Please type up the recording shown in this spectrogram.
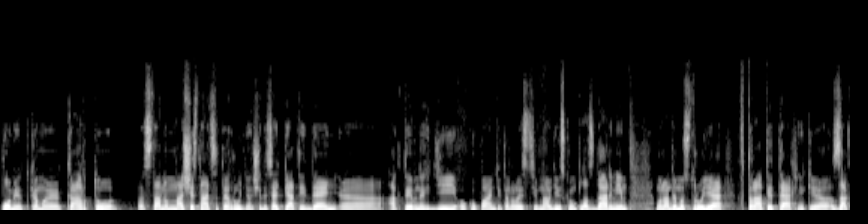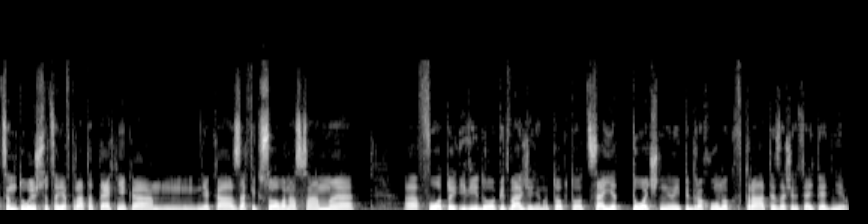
помітками карту. Станом на 16 грудня, 65-й день е, активних дій окупантів терористів на Авдіївському плацдармі, вона демонструє втрати техніки. Заакцентую, що це є втрата техніка, яка зафіксована саме е, фото і відео підтвердженнями. Тобто, це є точний підрахунок втрати за 65 днів.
